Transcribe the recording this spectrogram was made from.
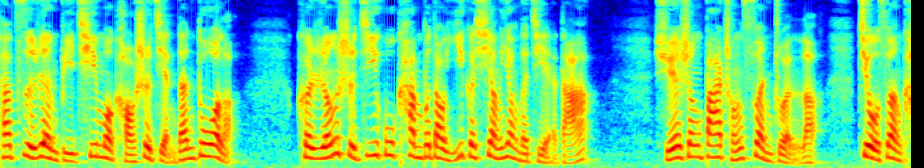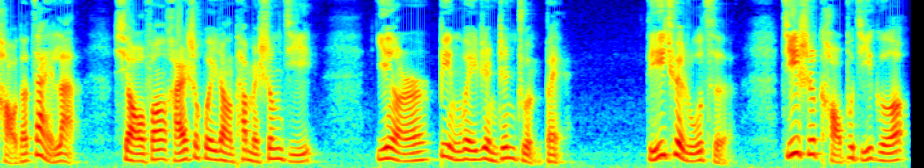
他自认比期末考试简单多了，可仍是几乎看不到一个像样的解答。学生八成算准了，就算考得再烂，校方还是会让他们升级，因而并未认真准备。的确如此。即使考不及格，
